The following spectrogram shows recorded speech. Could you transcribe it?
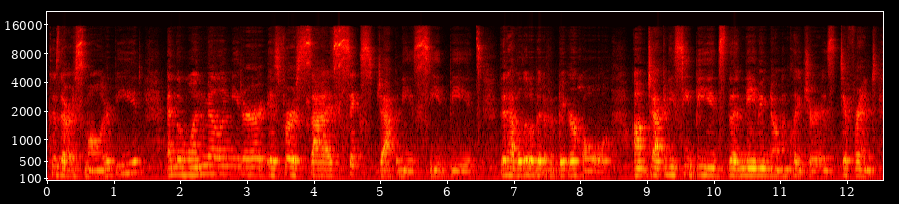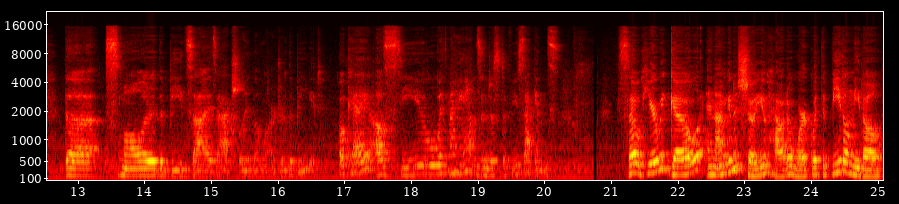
because they're a smaller bead. And the 1 millimeter is for size 6 Japanese seed beads that have a little bit of a bigger hole. Um, Japanese seed beads, the naming nomenclature is different. The smaller the bead size, actually the larger the bead. Okay, I'll see you with my hands in just a few seconds. So here we go, and I'm going to show you how to work with the Beadle Needle.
